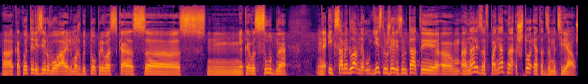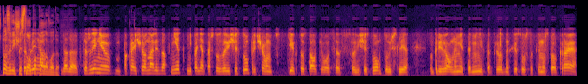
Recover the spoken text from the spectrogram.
э, какой-то резервуар или, может быть, топливо с, с, с некоего судна? И самое главное, если уже результаты э, анализов, понятно, что этот за материал, что за вещество попало в воду? Да-да, к сожалению, пока еще анализов нет, непонятно, что за вещество, причем те, кто сталкивался с веществом, в том числе приезжал на место министр природных ресурсов Приморского края,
